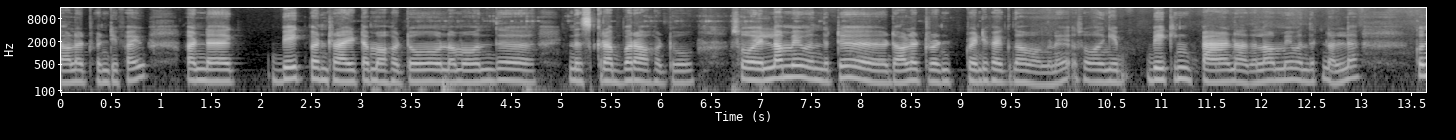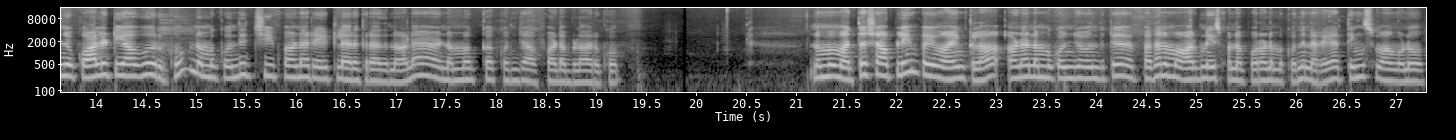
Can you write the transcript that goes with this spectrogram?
$25 அண்டு பேக் பண்ணுற ஐட்டம் ஆகட்டும், நம்ம வந்து இந்த ஸ்க்ரப்பர் ஆகட்டும், ஸோ எல்லாமே வந்துட்டு டாலர் டுவென் 25க்கு தான் வாங்கினேன் ஸோ அங்கே பேக்கிங் பேன் அதெல்லாமே வந்துட்டு நல்ல கொஞ்சம் குவாலிட்டியாகவும் இருக்கும். நமக்கு வந்து சீப்பான ரேட்டில் இருக்கிறதுனால, நமக்கு கொஞ்சம் அஃபோர்டபுளாக இருக்கும். நம்ம மற்ற ஷாப்லேயும் போய் வாங்கிக்கலாம். ஆனால் நம்ம கொஞ்சம் வந்துட்டு இப்போ தான் நம்ம ஆர்கனைஸ் பண்ண போகிறோம் நமக்கு வந்து நிறையா திங்ஸ் வாங்கணும்.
